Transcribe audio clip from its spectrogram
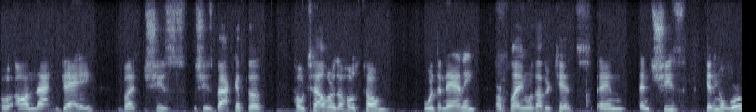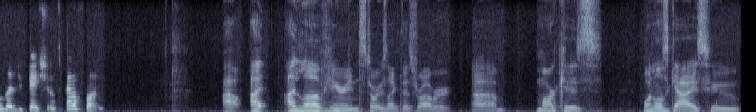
on that day, but she's she's back at the hotel or the host home with a nanny or playing with other kids, and and she's getting a world education. It's kind of fun. Wow, I I love hearing stories like this, Robert. Um, Mark is one of those guys who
